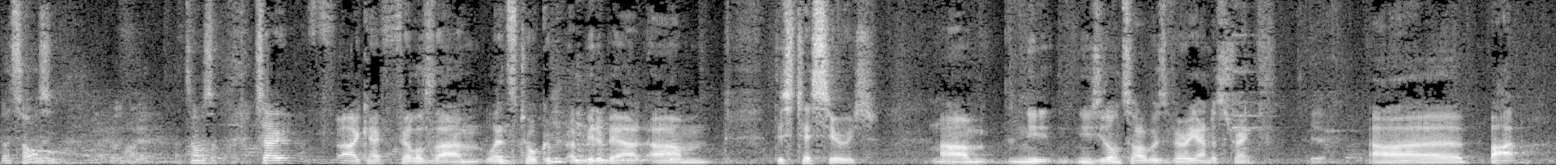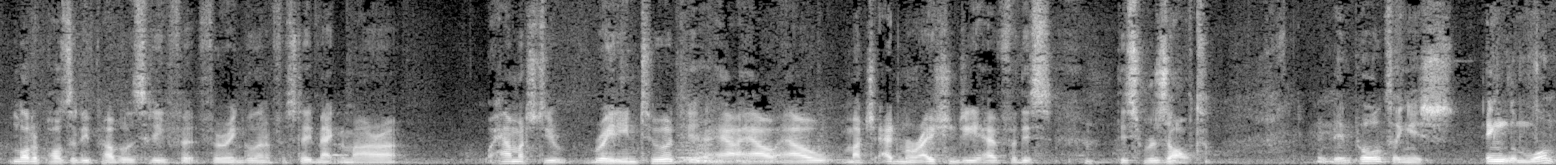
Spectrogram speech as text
That's awesome. That's awesome. So, okay, fellas, um, let's talk a, a bit about um, this Test series. Um, the New, New Zealand side was very under strength, Yeah. uh, but a lot of positive publicity for, for England and for Steve McNamara. How much do you read into it? How, how, how much admiration do you have for this this result? The important thing is England won.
